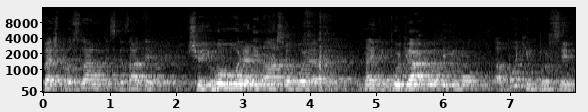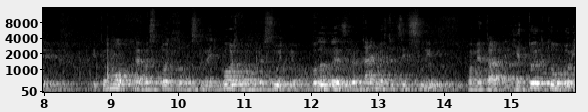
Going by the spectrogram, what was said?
Перш прославити, сказати, що Його воля не наша воля, знаєте, подякувати йому, а потім просити. І тому хай Господь благословить кожного присутнього, коли ми звертаємось до цих слів, пам'ятати, є той, хто вгорі.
